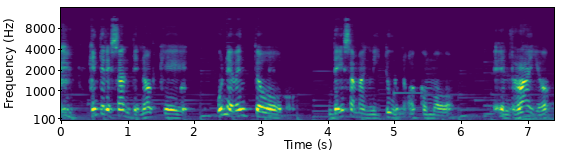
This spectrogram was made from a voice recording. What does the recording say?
qué interesante, ¿no? Que un evento de esa magnitud, ¿no? Como el rayo,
